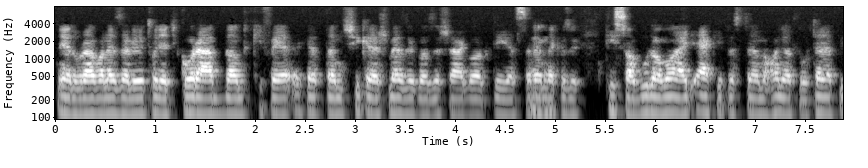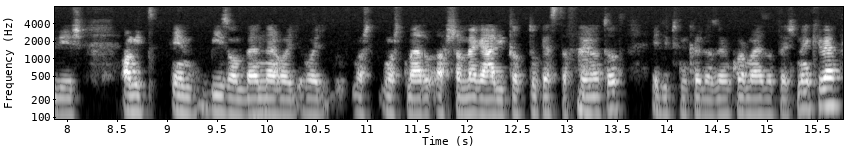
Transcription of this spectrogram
négy órával ezelőtt, hogy egy korábban kifejezetten sikeres mezőgazdasággal TSZ rendelkező Tisza Bura ma egy elképesztően hanyatló település, amit én bízom benne, hogy, hogy most, most már lassan megállítottuk ezt a folyamatot, együttműködve az önkormányzattal és nekivel.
